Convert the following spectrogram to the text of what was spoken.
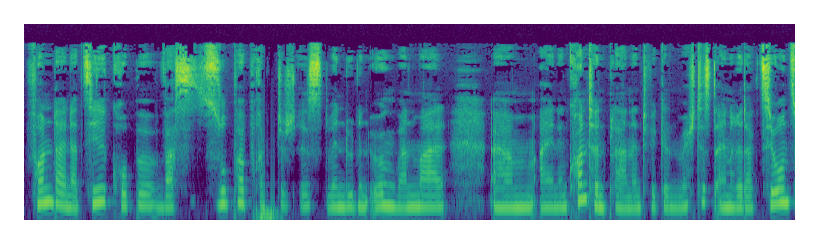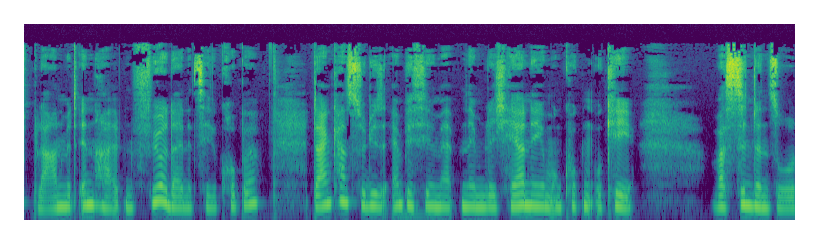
von deiner Zielgruppe, was super praktisch ist, wenn du dann irgendwann mal ähm, einen Contentplan entwickeln möchtest, einen Redaktionsplan mit Inhalten für deine Zielgruppe. Dann kannst du diese Empathy Map nämlich hernehmen und gucken, okay, was sind denn so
